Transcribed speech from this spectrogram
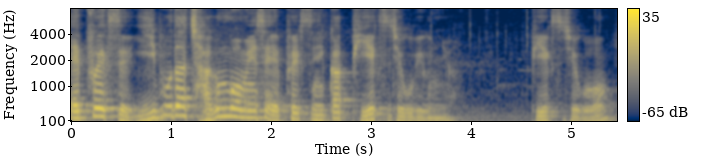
fx 2보다 작은 범위에서 fx니까 bx 제곱이군요. bx 제곱.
